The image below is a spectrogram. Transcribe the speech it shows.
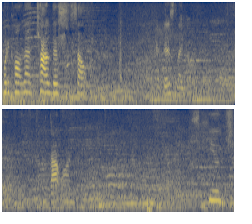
What do you call that? Childish self. At this Lego. Uh, that one. It's huge.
